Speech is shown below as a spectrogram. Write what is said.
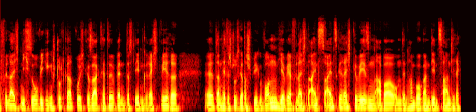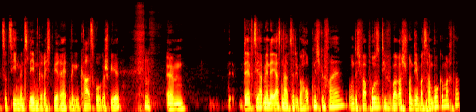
vielleicht nicht so wie gegen Stuttgart, wo ich gesagt hätte, wenn das Leben gerecht wäre, äh, dann hätte Stuttgart das Spiel gewonnen. Hier wäre vielleicht ein 1 zu 1 gerecht gewesen, aber um den Hamburgern den Zahn direkt zu ziehen, wenn das Leben gerecht wäre, hätten wir gegen Karlsruhe gespielt. Hm. Ähm, der FC hat mir in der ersten Halbzeit überhaupt nicht gefallen und ich war positiv überrascht von dem, was Hamburg gemacht hat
